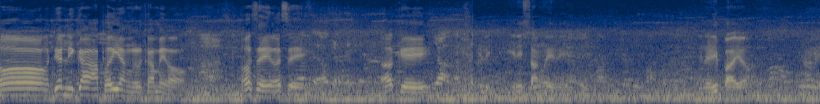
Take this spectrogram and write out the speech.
Oh, dia nikah apa yang rekame ah. oh. oh oke, ose. Oke. Ya. Ini ini sang ini. Ini di ya. Ini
